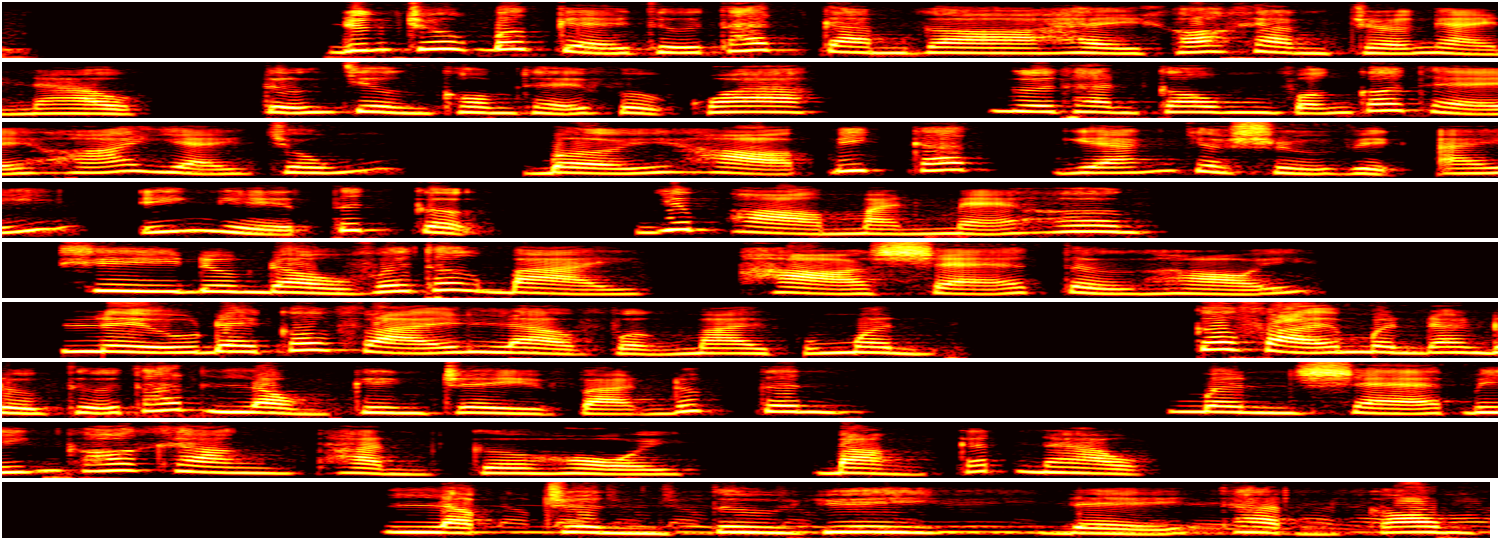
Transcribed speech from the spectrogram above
Đứng trước bất kể thử thách cam go hay khó khăn trở ngại nào, tưởng chừng không thể vượt qua, người thành công vẫn có thể hóa giải chúng bởi họ biết cách gán cho sự việc ấy ý nghĩa tích cực, giúp họ mạnh mẽ hơn. Khi đương đầu với thất bại, họ sẽ tự hỏi, liệu đây có phải là vận may của mình? Có phải mình đang được thử thách lòng kiên trì và đức tin? Mình sẽ biến khó khăn thành cơ hội bằng cách nào? Lập trình tư duy để thành công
